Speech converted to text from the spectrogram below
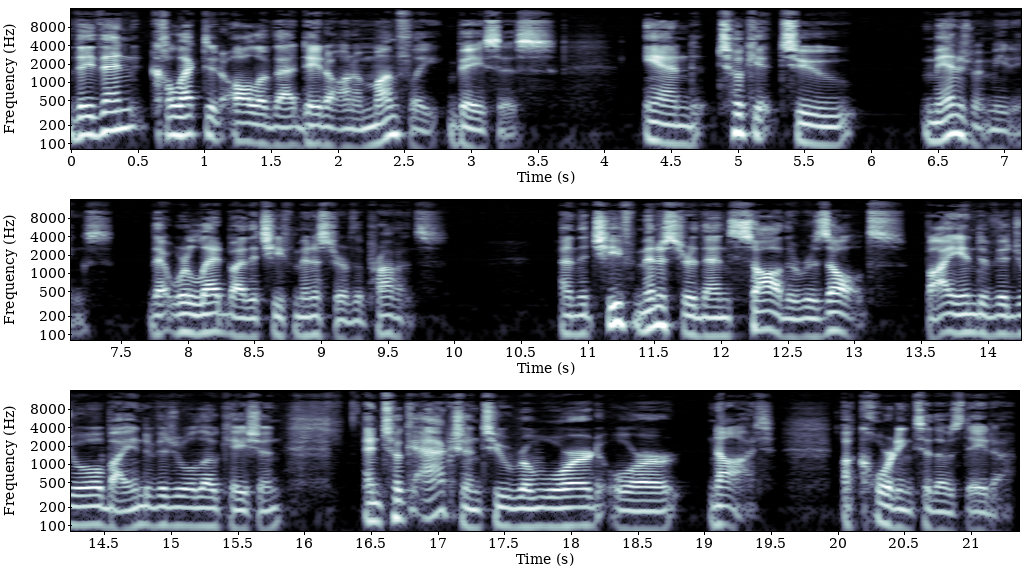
They then collected all of that data on a monthly basis and took it to management meetings that were led by the chief minister of the province. And the chief minister then saw the results by individual, by individual location, and took action to reward or not according to those data.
